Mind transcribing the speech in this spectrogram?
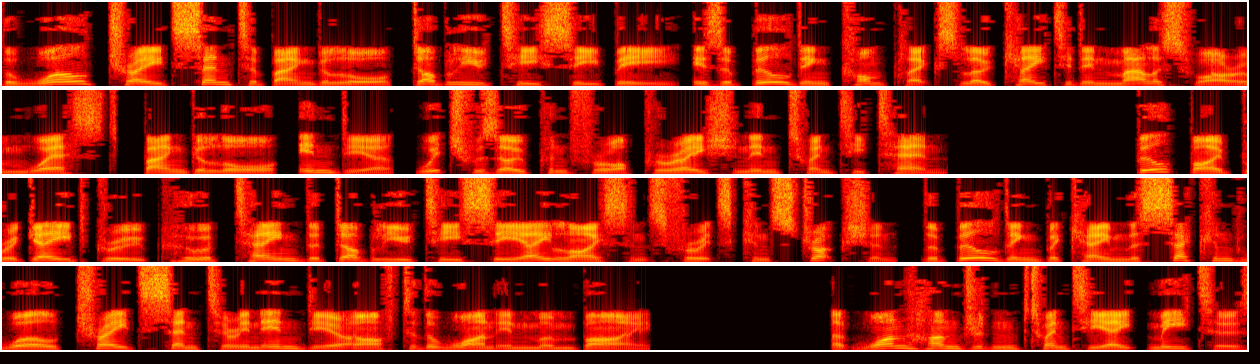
The World Trade Center Bangalore WTCB is a building complex located in Malleswaram West, Bangalore, India, which was opened for operation in 2010. Built by Brigade Group who obtained the WTCA license for its construction, the building became the second World Trade Center in India after the one in Mumbai. At 128 meters,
